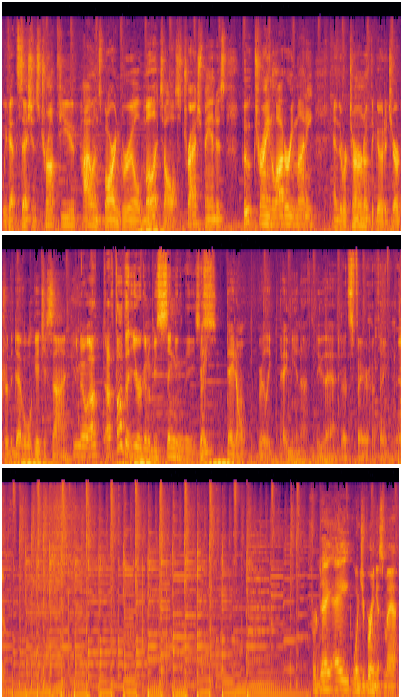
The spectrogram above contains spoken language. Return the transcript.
we've had the Sessions Trump feud, Highlands Bar and Grill, Mullet Toss, Trash Pandas, Poop Train Lottery Money, and the return of the Go to Church or the Devil Will Get You sign. You know, I, I thought that you were going to be singing these. They, they don't really pay me enough to do that. That's fair, I think. Yeah. For day eight, what'd you bring us, Matt?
